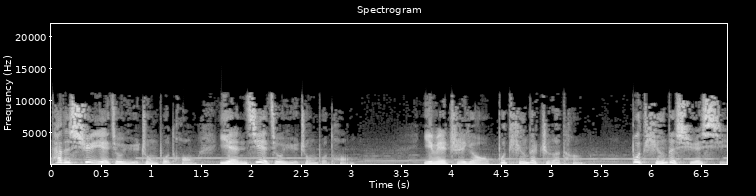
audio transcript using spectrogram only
他的血液就与众不同，眼界就与众不同。因为只有不停的折腾，不停的学习，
